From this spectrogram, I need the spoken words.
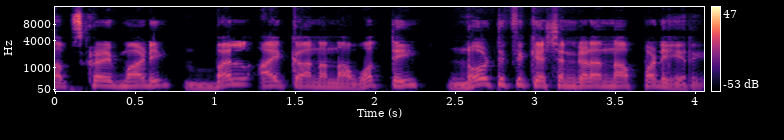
ಸಬ್ಸ್ಕ್ರೈಬ್ ಮಾಡಿ, ಬೆಲ್ ಐಕಾನ್ ಅನ್ನ ಒತ್ತಿ ನೋಟಿಫಿಕೇಶನ್ಗಳನ್ನ ಪಡೆಯಿರಿ.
